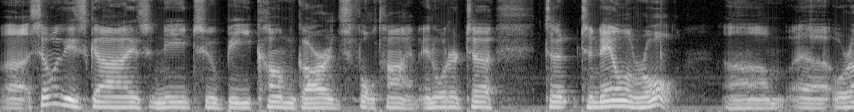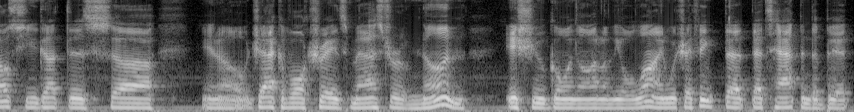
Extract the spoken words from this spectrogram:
Uh, some of these guys need to become guards full time in order to to to nail a role, um, uh, or else you got this you know, jack of all trades, master of none issue going on on the old line, which I think that that's happened a bit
